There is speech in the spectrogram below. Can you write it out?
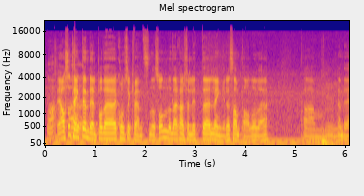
Nei, Jeg har også tenkt en del på det konsekvensene og sånn, men det er kanskje litt uh, lengre samtale, det. Um, Mm. enn, det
